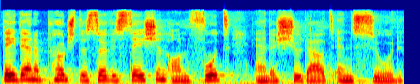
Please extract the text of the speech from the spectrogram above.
They then approached the service station on foot and a shootout ensued.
